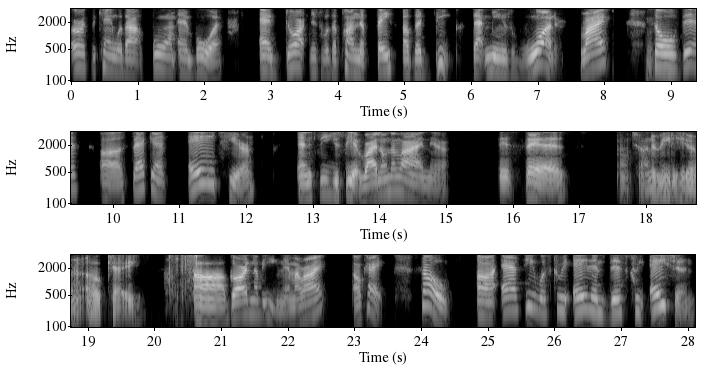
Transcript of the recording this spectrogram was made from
earth became without form and void, and darkness was upon the face of the deep. That means water, right? Mm-hmm. So this uh second age here, and see you see it right on the line there. It says, I'm trying to read it here. Okay. Uh Garden of Eden, am I right? Okay. So uh as he was creating this creation,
